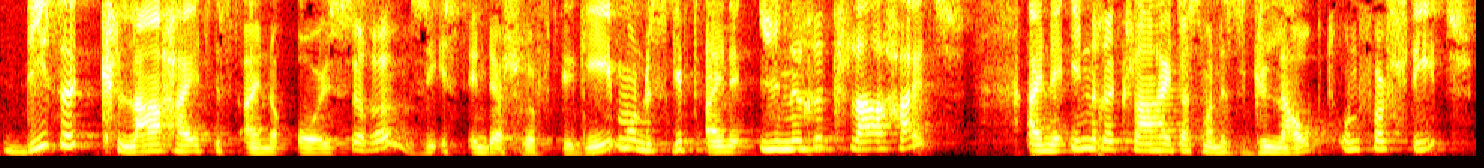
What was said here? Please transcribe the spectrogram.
diese Klarheit ist eine äußere, sie ist in der Schrift gegeben und es gibt eine innere Klarheit, eine innere Klarheit, dass man es glaubt und versteht.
